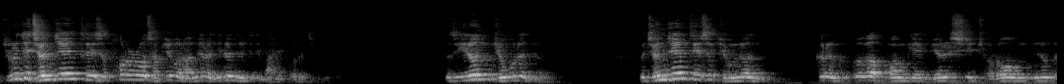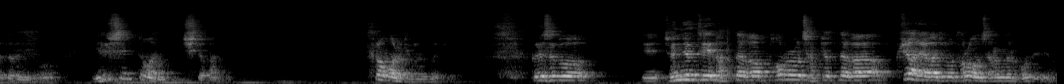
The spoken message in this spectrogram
주로 이제 전쟁터에서 포로로 잡히고 나면 이런 일들이 많이 벌어집니다. 그래서 이런 경우는요, 그 전쟁터에서 겪는 그런 그 억압 관계, 멸시, 조롱 이런 것들은요, 일생 동안 치료가 안 됩니다. 트라우마를 겪는 거죠. 그래서 그이 전쟁터에 갔다가 포로로 잡혔다가 귀환해가지고 돌아온 사람들을 보면요,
